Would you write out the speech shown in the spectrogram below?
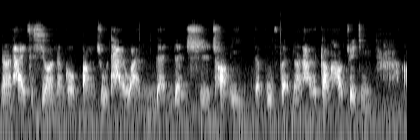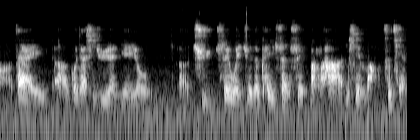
那他一直希望能够帮助台湾人认识创意的部分。那他刚好最近啊在呃国家戏剧院也有呃剧，所以我也觉得可以顺水帮他一些忙。之前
